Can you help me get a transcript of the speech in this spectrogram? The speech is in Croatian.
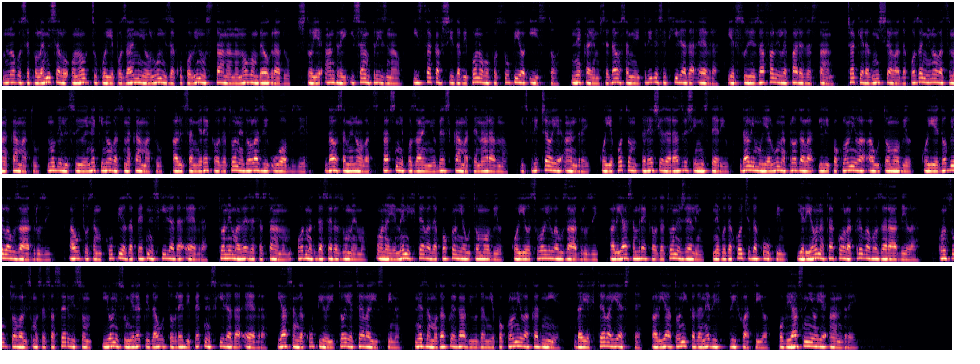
Mnogo se polemisalo o novcu koji je pozajmio Luni za kupovinu stana na Novom Beogradu, što je Andrej i sam priznao, istakavši da bi ponovo postupio isto. Nekajem se, dao sam joj 30.000 evra, jer su joj zafalile pare za stan. Čak je razmišljala da pozajmi novac na kamatu, nudili su joj neki novac na kamatu, ali sam joj rekao da to ne dolazi u obzir. Dao sam joj novac, tačnije pozajmio, bez kamate naravno. Ispričao je Andrej, koji je potom rešio da razreši misteriju, da li mu je Luna prodala ili poklonila automobil koji je dobila u zadruzi. Auto sam kupio za 15.000 evra. To nema veze sa stanom, odmah da se razumemo. Ona je meni htjela da pokloni automobil koji je osvojila u zadruzi, ali ja sam rekao da to ne želim, nego da hoću da kupim, jer je ona ta kola krvavo zaradila. Konsultovali smo se sa servisom i oni su mi rekli da auto vredi 15.000 evra. Ja sam ga kupio i to je cela istina. Ne znam odakle Gagiju da mi je poklonila kad nije. Da je htjela jeste, ali ja to nikada ne bih prihvatio, objasnio je Andrej.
